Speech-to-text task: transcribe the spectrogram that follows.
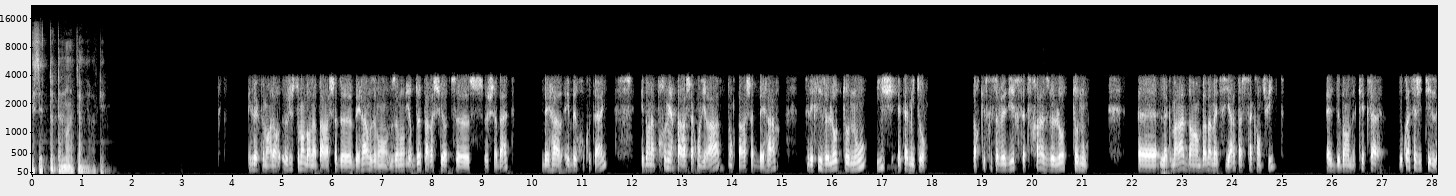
mais c'est totalement interdit, Ravke. Exactement. Alors justement, dans la paracha de Behar, nous, avons, nous allons lire deux parachiotes euh, ce Shabbat, Behar et Bechukotai. Et dans la première paracha qu'on lira, donc paracha de Behar, c'est écrit Velo tonu ish et amito. Alors qu'est-ce que ça veut dire cette phrase Velo tonu euh, La Gemara dans Baba Metsia, page 58, elle demande de quoi s'agit-il?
